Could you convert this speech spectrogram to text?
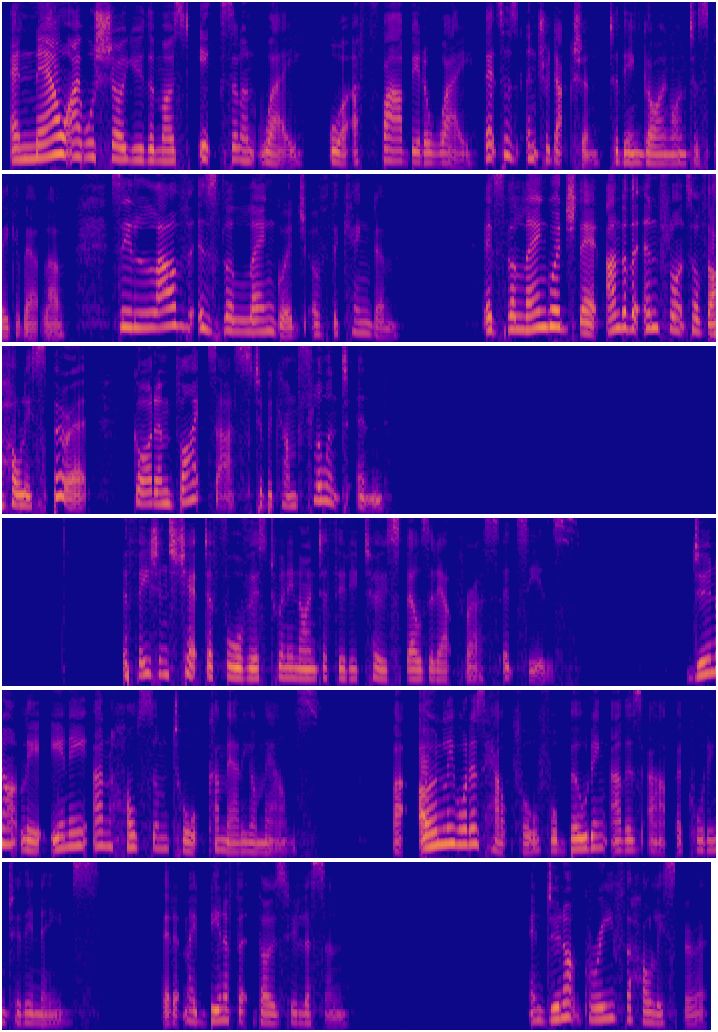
and now I will show you the most excellent way, or a far better way. That's his introduction to then going on to speak about love. See, love is the language of the kingdom. It's the language that, under the influence of the Holy Spirit, God invites us to become fluent in. Ephesians chapter 4, verse 29 to 32 spells it out for us. It says, Do not let any unwholesome talk come out of your mouths, but only what is helpful for building others up according to their needs, that it may benefit those who listen. And do not grieve the Holy Spirit.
